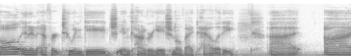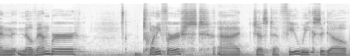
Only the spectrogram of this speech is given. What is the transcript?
all in an effort to engage in congregational vitality. Uh, on November 21st, uh, just a few weeks ago,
